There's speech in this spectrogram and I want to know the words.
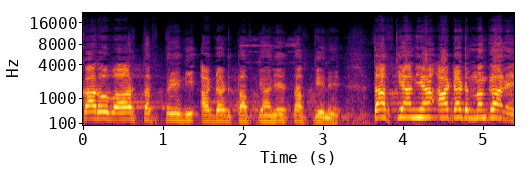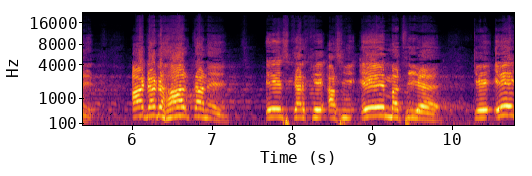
ਕਾਰੋਬਾਰ ਤਬਕੇ ਦੀ ਅੱਡ ਅੱਡ ਤਬਕਿਆਂ ਦੇ ਤਬਕੇ ਨੇ। ਤਬਕਿਆਂ ਦੀਆਂ ਅੱਡ ਅੱਡ ਮੰਗਾਂ ਨੇ ਅੱਡ ਅੱਡ ਹਾਲਤਾਂ ਨੇ। ਇਸ ਕਰਕੇ ਅਸੀਂ ਇਹ ਮਥੀ ਹੈ ਕਿ ਇਹ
